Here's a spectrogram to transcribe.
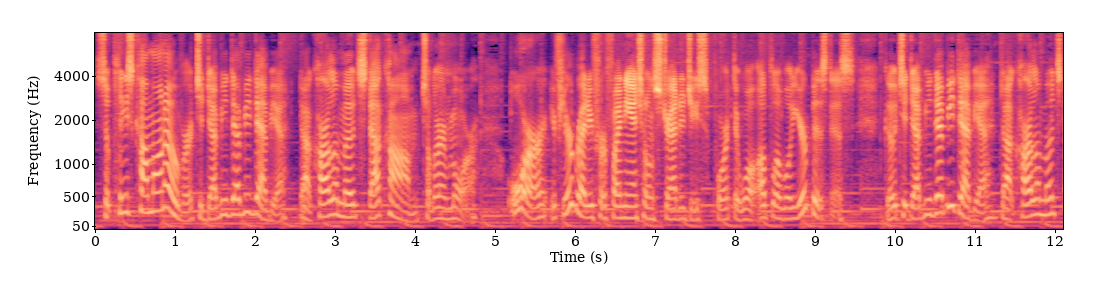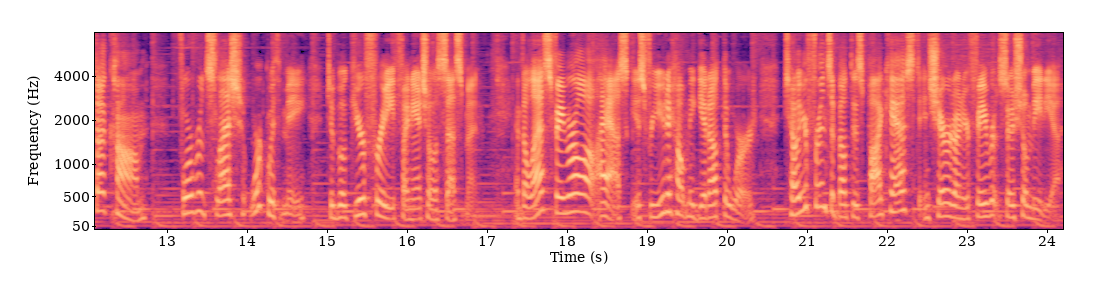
so please come on over to www.carlamoats.com to learn more. Or if you're ready for financial and strategy support that will uplevel your business, go to www.carlamoats.com forward slash work with me to book your free financial assessment. And the last favor I'll ask is for you to help me get out the word. Tell your friends about this podcast and share it on your favorite social media.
